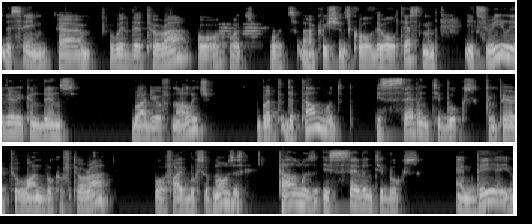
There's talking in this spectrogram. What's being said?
the same um, with the torah or what what uh, christians call the old testament. It's really very condensed body of knowledge but the talmud is 70 books compared to one book of torah or five books of moses. Talmud is 70 books and there you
